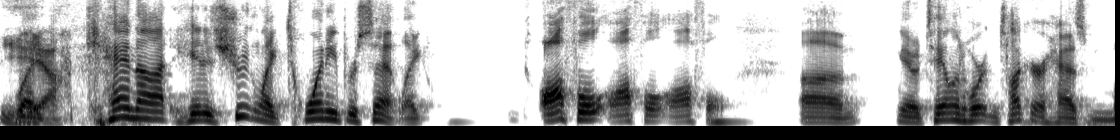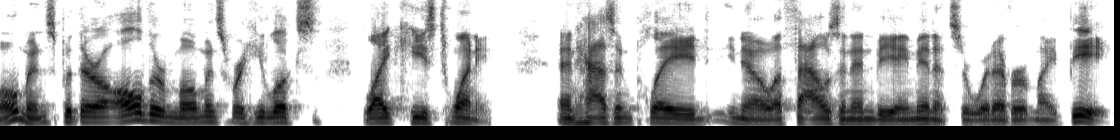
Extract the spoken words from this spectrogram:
Yeah. Like cannot hit is shooting like 20%, like awful, awful, awful. Um, you know, Talen Horton Tucker has moments, but there are all their moments where he looks like he's 20 and hasn't played, you know, a thousand NBA minutes or whatever it might be.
